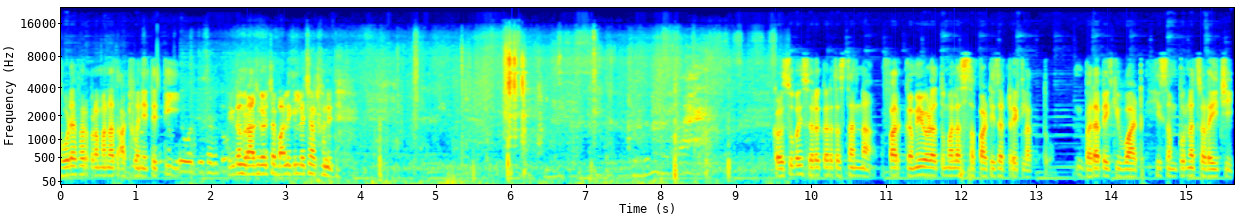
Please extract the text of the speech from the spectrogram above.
थोड्याफार प्रमाणात आठवण येते ती. एकदम राजगडच्या बालेकिल्ल्याची आठवण येते. कळसुबाई सर करत असताना फार कमी वेळात तुम्हाला सपाटीचा ट्रेक लागतो. बऱ्यापैकी वाट ही संपूर्ण चढाईची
